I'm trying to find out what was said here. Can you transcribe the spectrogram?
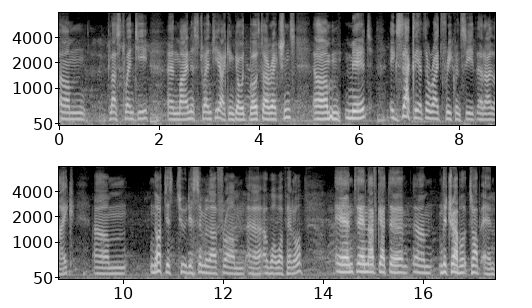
um, plus 20 and minus 20. I can go both directions. Um, mid, exactly at the right frequency that I like. Um, not dis- too dissimilar from uh, a wah-wah pedal. And then I've got the, the treble top end.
